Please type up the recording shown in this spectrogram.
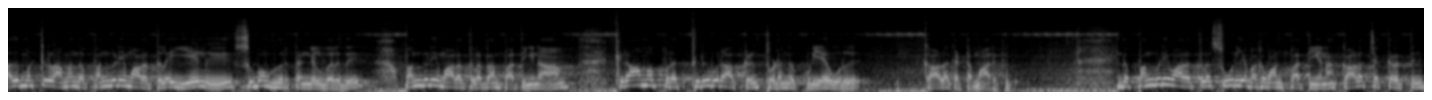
அது மட்டும் இல்லாமல் இந்த பங்குனி மாதத்தில் ஏழு சுப முகூர்த்தங்கள் வருது. பங்குனி மாதத்தில் தான் பார்த்தீங்கன்னா கிராமப்புற திருவிழாக்கள் தொடங்கக்கூடிய ஒரு காலகட்டமாக இருக்குது. இந்த பங்குனி மாதத்தில் சூரிய பகவான் பார்த்தீங்கன்னா காலச்சக்கரத்தின்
